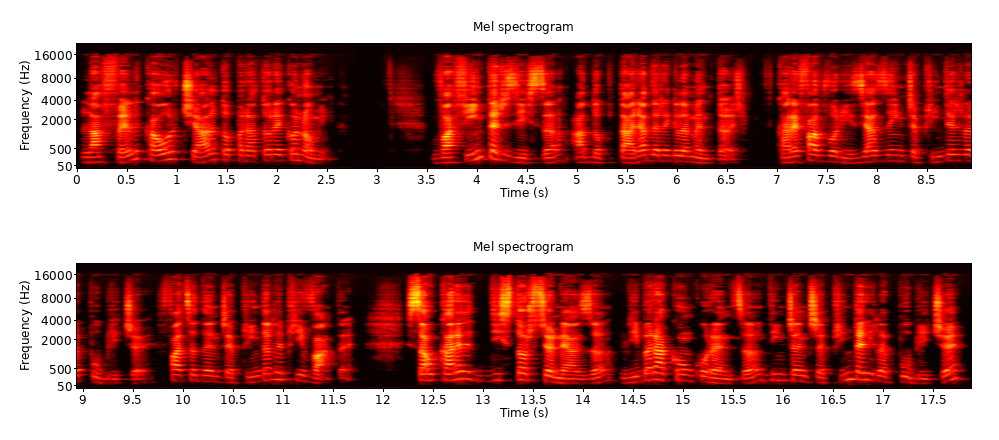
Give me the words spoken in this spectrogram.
la fel ca orice alt operator economic. Va fi interzisă adoptarea de reglementări care favorizează întreprinderile publice față de întreprinderile private sau care distorsionează libera concurență dintre întreprinderile publice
